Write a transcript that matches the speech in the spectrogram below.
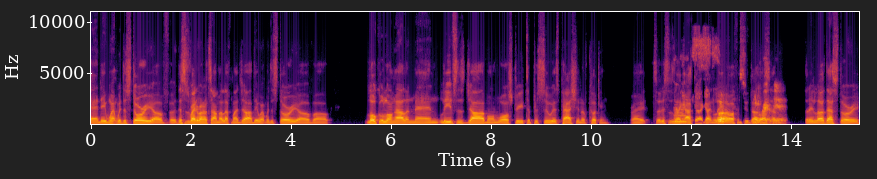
and they went with the story of uh, this is right around the time I left my job. They went with the story of uh, local Long Island man leaves his job on Wall Street to pursue his passion of cooking. Right. So this is like after I got laid off in 2007. Right so they love that story.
